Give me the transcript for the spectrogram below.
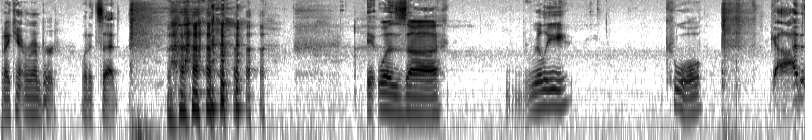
But I can't remember what it said. it was uh, really cool. God.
